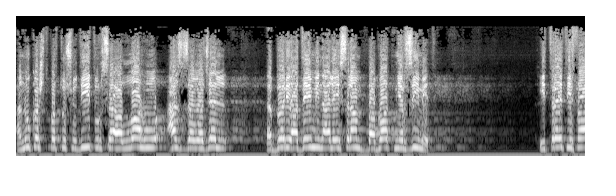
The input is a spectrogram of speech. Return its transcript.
a nuk është për t'u çuditur se Allahu azza wa jall e bëri Ademin a.s. baba të njerëzimit. I treti tha,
